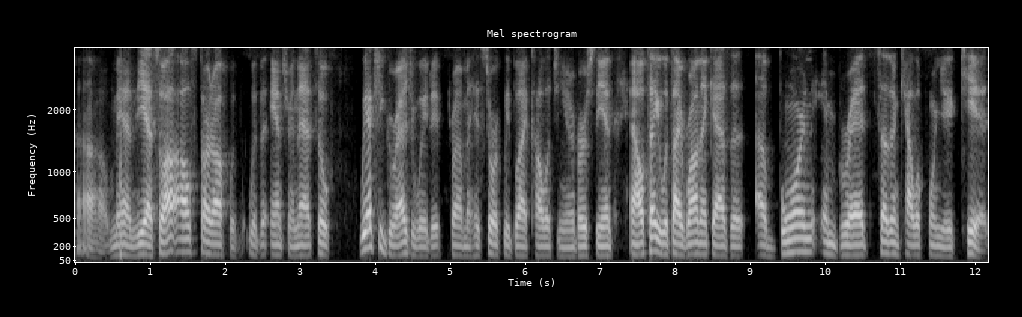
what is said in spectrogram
Oh man, yeah. So I'll, I'll start off with with answering that. So we actually graduated from a historically black college and university, and, and I'll tell you what's ironic as a, a born and bred Southern California kid,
